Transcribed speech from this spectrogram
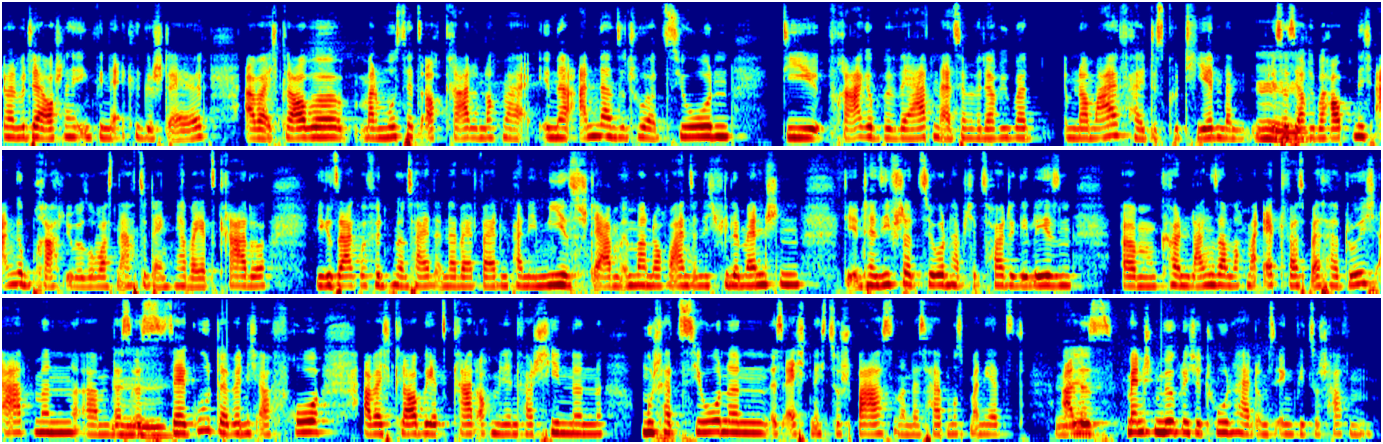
man wird ja auch schnell irgendwie in eine Ecke gestellt. Aber ich glaube, man muss jetzt auch gerade noch mal in einer anderen Situation die Frage bewerten, als wenn wir darüber im Normalfall diskutieren, dann mm. ist es ja auch überhaupt nicht angebracht, über sowas nachzudenken. Aber jetzt gerade, wie gesagt, befinden wir uns halt in der weltweiten Pandemie. Es sterben immer noch wahnsinnig viele Menschen. Die Intensivstationen, habe ich jetzt heute gelesen, ähm, können langsam noch mal etwas besser durchatmen. Ähm, das mm. ist sehr gut, da bin ich auch froh. Aber ich glaube, jetzt gerade auch mit den verschiedenen Mutationen ist echt nicht zu spaßen. Und deshalb muss man jetzt mm. alles Menschenmögliche tun, halt, um es irgendwie zu schaffen.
